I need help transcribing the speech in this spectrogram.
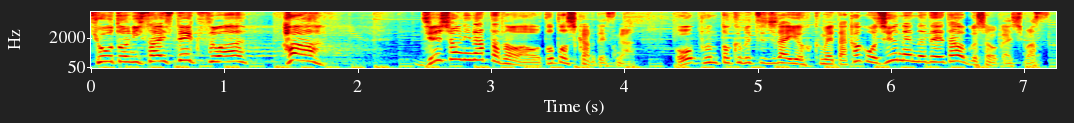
京都2歳ステークスははあ重賞になったのは一昨年からですがオープン特別時代を含めた過去10年のデータをご紹介します。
